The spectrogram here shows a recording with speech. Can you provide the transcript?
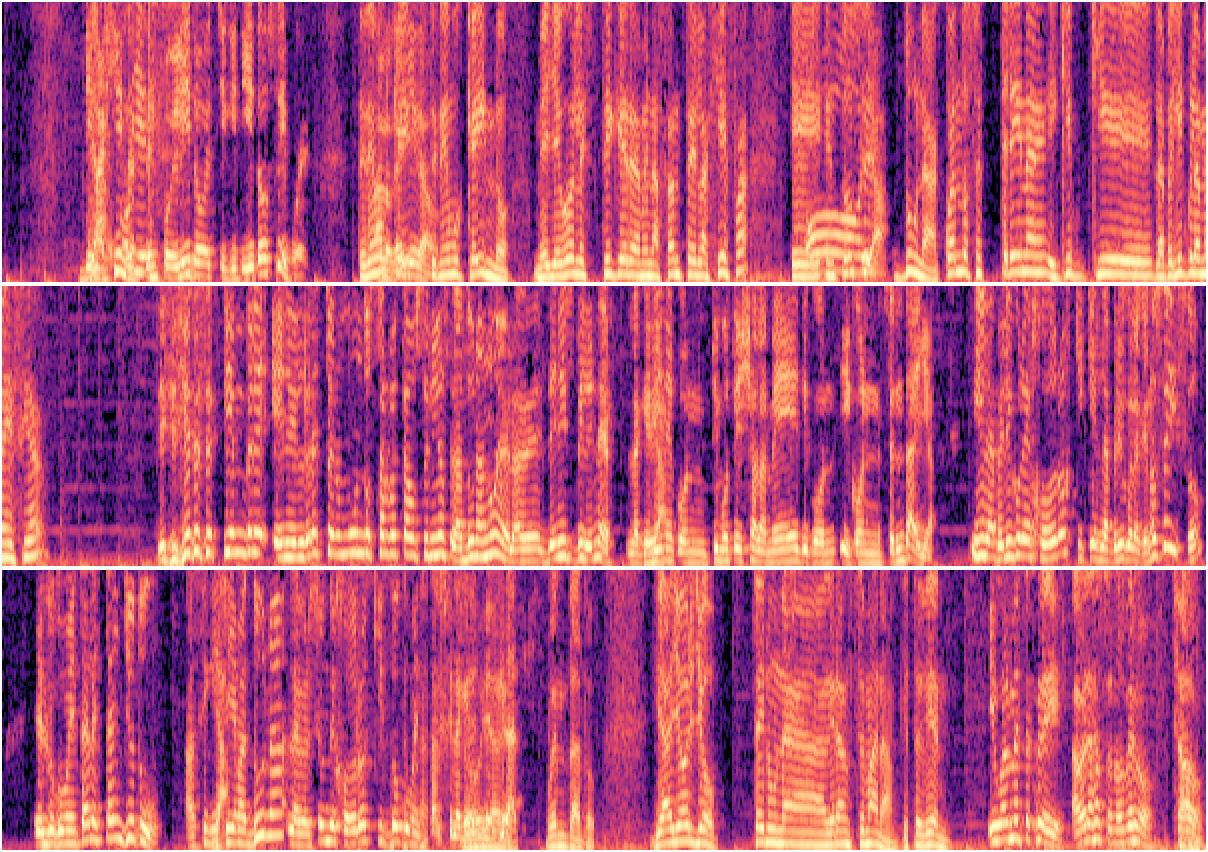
Imagínate, un pueblito chiquitito, sí, pues. Tenemos que, tenemos que irnos. Me llegó el sticker amenazante de la jefa. Eh, oh, entonces, Duna, ¿cuándo se estrena y qué, la película me decía? 17 de septiembre en el resto del mundo, salvo Estados Unidos, la Duna 9, la de Denis Villeneuve, la que viene con Timothée Chalamet y con, y con Zendaya. Y la película de Jodorowsky, que es la película que no se hizo, el documental está en YouTube. Así que se llama Duna, la versión de Jodorowsky documental, si la quieren ver gratis. Buen dato. Ya, Giorgio, ten una gran semana, que estés bien. Igualmente, Freddy. Abrazo, nos vemos. Chao.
